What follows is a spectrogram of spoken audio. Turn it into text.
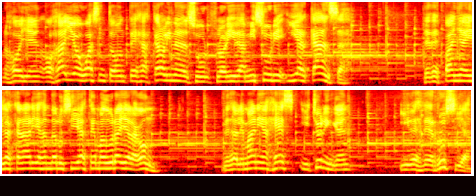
nos oyen Ohio, Washington, Texas, Carolina del Sur, Florida, Missouri y Arkansas. Desde España, Islas Canarias, Andalucía, Extremadura y Aragón. Desde Alemania, Hesse y Thüringen. Y desde Rusia,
